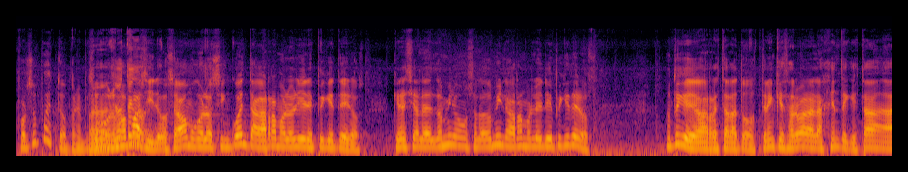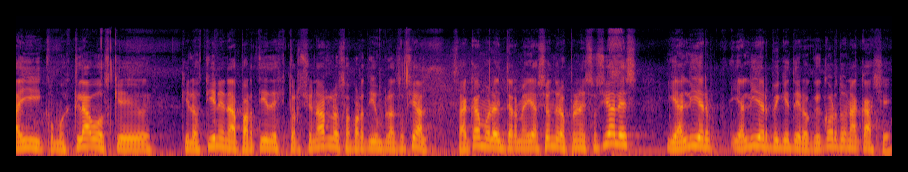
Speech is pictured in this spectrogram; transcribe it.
Por supuesto, pero empezamos Bueno, con lo más tengo- fácil. O sea, vamos con los 50, agarramos a los líderes piqueteros. ¿Querés ir a la del 2000? Vamos a la 2000, agarramos a los líderes piqueteros. No tenés que arrestar a todos. Tenés que salvar a la gente que está ahí como esclavos que, que los tienen a partir de extorsionarlos a partir de un plan social. Sacamos la intermediación de los planes sociales y al líder, y al líder piquetero que corta una calle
